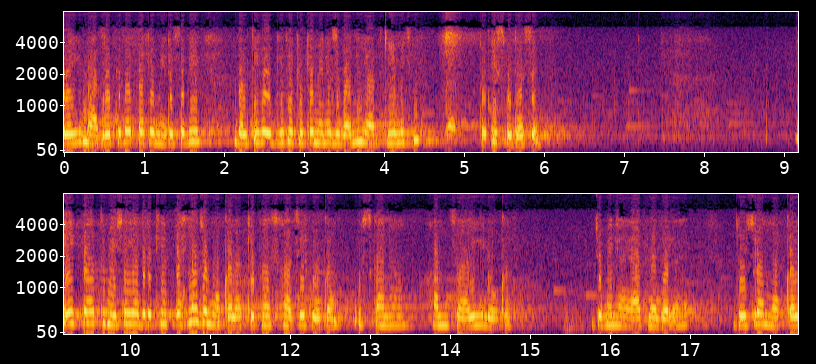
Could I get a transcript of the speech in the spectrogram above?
رہی؟ معذرت کے ساتھ پہلے میرے سے بھی غلطی ہو گئی تھی کیونکہ میں نے زبانی یاد کی ہوئی تھی۔ تو اس وجہ سے۔ ایک بات ہمیشہ یاد رکھیں، پہلا جو موکل آپ کے پاس حاضر ہوگا، اس کا نام حمزائل ہوگا جو میں نے آیات میں بولا ہے۔ دوسرا موکل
